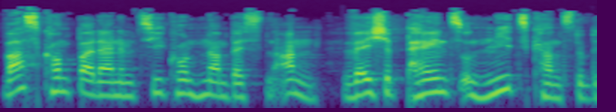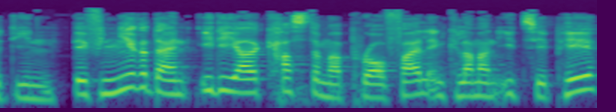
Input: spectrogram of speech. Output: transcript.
Was kommt bei deinem Zielkunden am besten an? Welche Pains und Needs kannst du bedienen? Definiere dein Ideal Customer Profile in Klammern ICP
